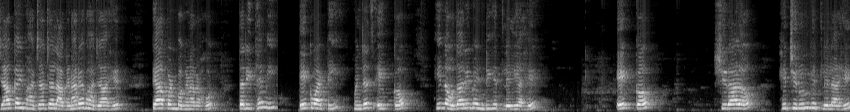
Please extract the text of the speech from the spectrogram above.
ज्या काही भाज्या ज्या लागणाऱ्या भाज्या आहेत त्या आपण बघणार आहोत. तर इथे मी एक वाटी म्हणजेच एक कप ही नवदारी भेंडी घेतलेली आहे. एक कप शिराळं हे चिरून घेतलेलं आहे.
